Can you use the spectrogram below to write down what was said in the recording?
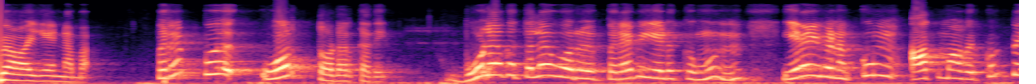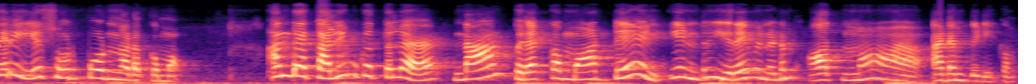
சிவாய நம. பிறப்பு ஓர் தொடர்கதை. பூலோகத்துல ஒரு பிறவி எடுக்கும் முன் இறைவனுக்கும் ஆத்மாவிற்கும் பெரிய சொற்போர் நடக்குமா? அந்த கலிமுகத்துல நான் பிறக்க மாட்டேன் என்று இறைவனிடம் ஆத்மா அடம் பிடிக்கும்.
